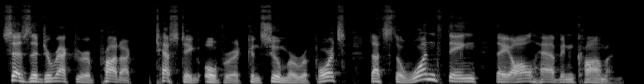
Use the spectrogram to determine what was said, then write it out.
says the director of product testing over at Consumer Reports. That's the one thing they all have in common.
